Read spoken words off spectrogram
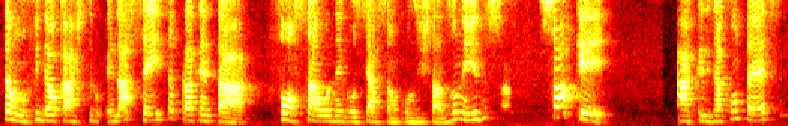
Então, Fidel Castro ele aceita para tentar forçar uma negociação com os Estados Unidos, só que a crise acontece,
